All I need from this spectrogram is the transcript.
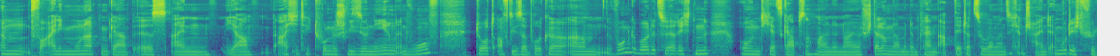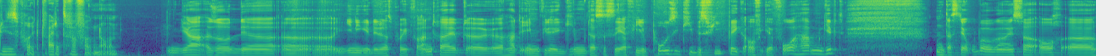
Ähm, vor einigen Monaten gab es einen ja, architektonisch visionären Entwurf, dort auf dieser Brücke ähm, Wohngebäude zu errichten. Und jetzt gab es nochmal eine neue Stellungnahme mit einem kleinen Update dazu, wenn man sich anscheinend ermutigt fühlt, dieses Projekt weiter zu verfolgen, Norman. Ja, also derjenige, äh der das Projekt vorantreibt, äh, hat eben wiedergegeben, dass es sehr viel positives Feedback auf ihr Vorhaben gibt. Und dass der Oberbürgermeister auch äh,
